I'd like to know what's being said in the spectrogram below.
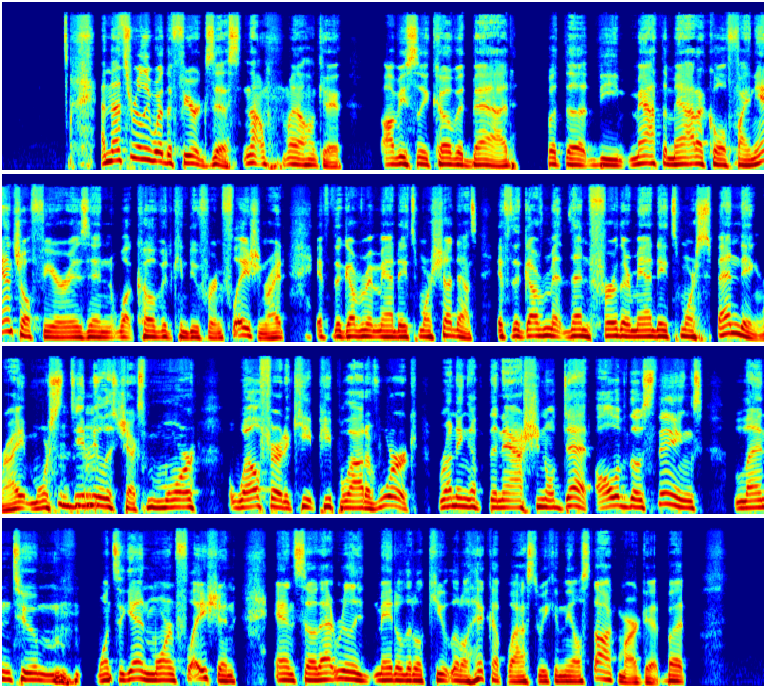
And that's really where the fear exists. No well okay obviously covid bad but the the mathematical financial fear is in what covid can do for inflation right? If the government mandates more shutdowns if the government then further mandates more spending right? More mm-hmm. stimulus checks more welfare to keep people out of work running up the national debt all of those things lend to once again more inflation. And so that really made a little cute little hiccup last week in the old stock market. But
